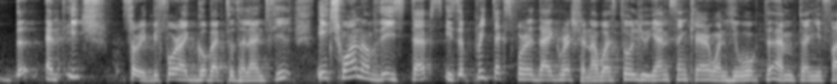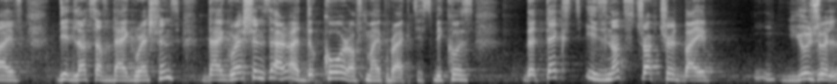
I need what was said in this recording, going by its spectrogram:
the, and each sorry before i go back to the landfill each one of these steps is a pretext for a digression i was told you iain sinclair when he walked the m25 did lots of digressions digressions are at the core of my practice because the text is not structured by usual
